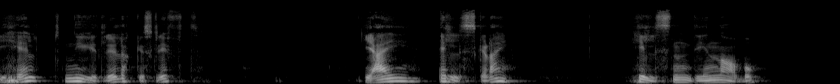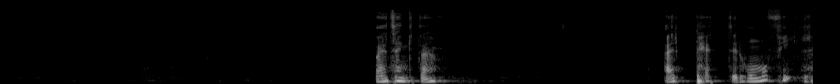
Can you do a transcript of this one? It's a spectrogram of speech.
i helt nydelig løkkeskrift Jeg elsker deg. Hilsen din nabo. Og jeg tenkte Er Petter homofil?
